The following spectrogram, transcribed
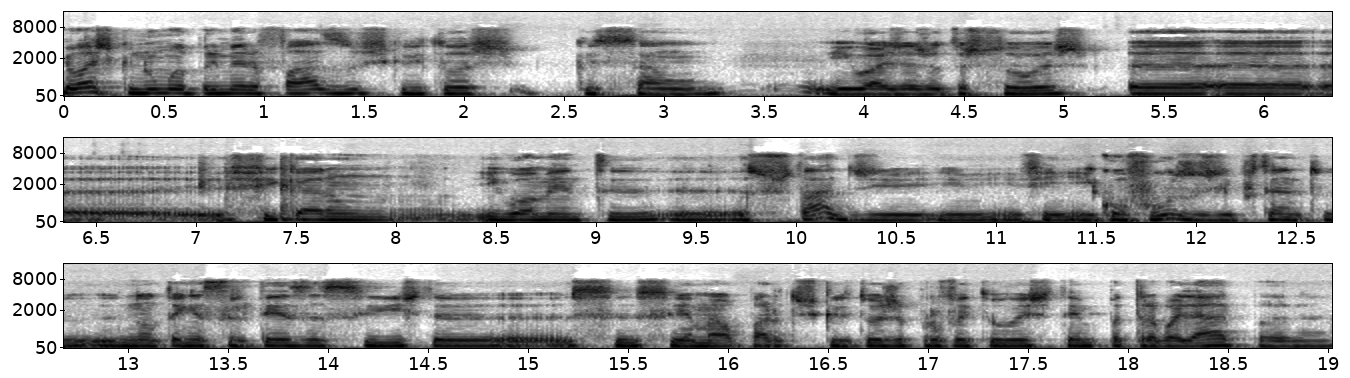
Eu acho que numa primeira fase, os escritores que são iguais às outras pessoas, uh, uh, ficaram igualmente assustados e, e, enfim, e confusos e, portanto, não tenho a certeza se, isto, se, se, a maior parte dos escritores aproveitou este tempo para trabalhar, para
